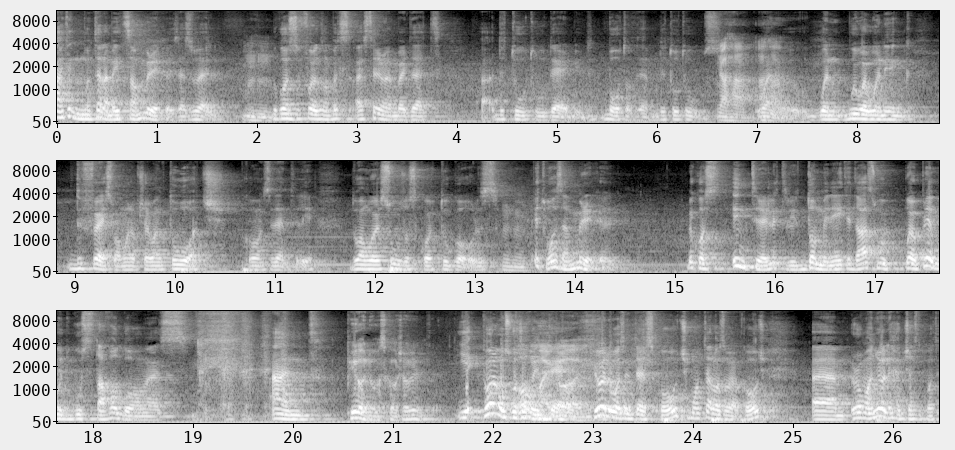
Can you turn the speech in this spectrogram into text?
I think Montella made some miracles as well. Because, for example, I still remember that uh, the 2 2 derby, both of them, the 2 2s. Uh-huh, when, uh-huh. when we were winning the first one, which I went to watch, coincidentally, the one where Suso scored two goals, Mm-hmm. it was a miracle. Because Inter literally dominated us. We were playing with Gustavo Gomez. and Pioli was coach of Inter. yeah, Pioli was coach Oh of my Inter. God. Pioli was Inter's coach. Montella was our coach. Um, Romagnoli had just got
